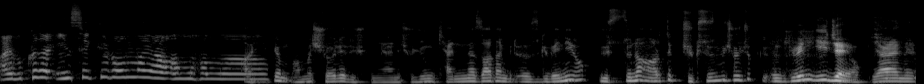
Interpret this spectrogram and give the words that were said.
Ay bu kadar insecure olma ya Allah Allah. Aşkım ama şöyle düşün yani çocuğun kendine zaten bir özgüveni yok. Üstüne artık çüksüz bir çocuk özgüveni iyice yok. Yani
